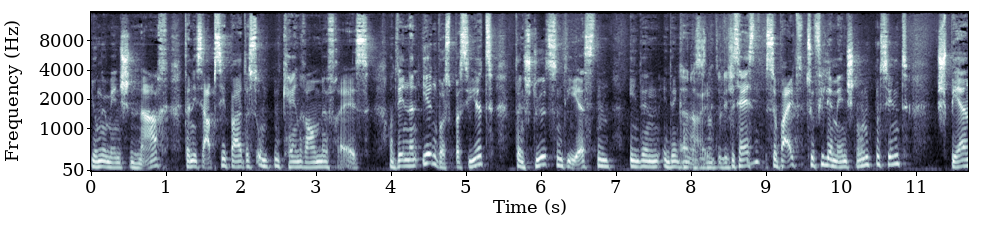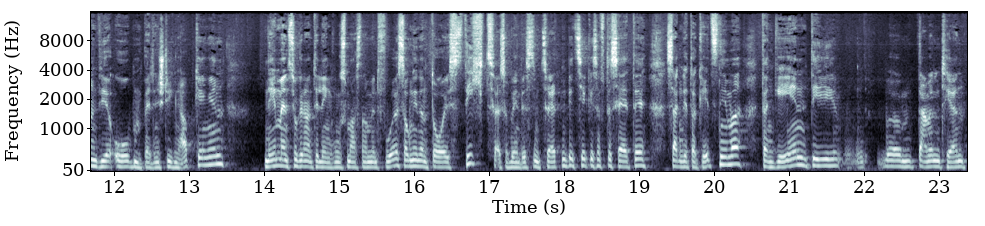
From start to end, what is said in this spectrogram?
junge Menschen nach, dann ist absehbar, dass unten kein Raum mehr frei ist. Und wenn dann irgendwas passiert, dann stürzen die Ersten in den, in den Kanal. Ja, das, das heißt, sobald zu viele Menschen unten sind, sperren wir oben bei den Stiegenabgängen nehmen sogenannte Lenkungsmaßnahmen vor, sagen ihnen, da ist dicht, also wenn das im zweiten Bezirk ist auf der Seite, sagen wir, da geht's nicht mehr, dann gehen die ähm, Damen und Herren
